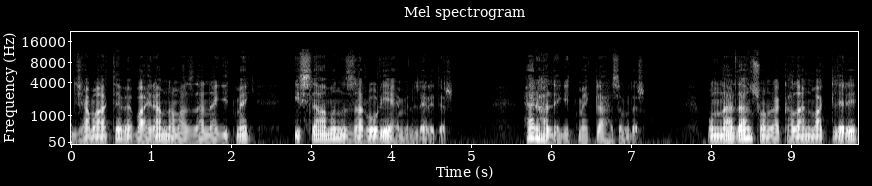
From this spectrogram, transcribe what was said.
cemaate ve bayram namazlarına gitmek İslam'ın zaruri emirleridir. Herhalde gitmek lazımdır. Bunlardan sonra kalan vakitleri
